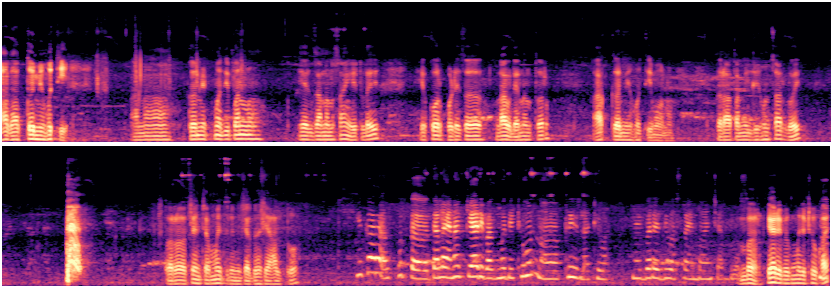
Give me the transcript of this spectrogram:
आगा कमी होती. आणि कमेंटमध्ये पण एक जणानं सांगितलं आहे हे कोरफडीचं लावल्यानंतर आग कमी होती म्हणून. तर आता मी घेऊन चाललो आहे तर त्यांच्या मैत्रिणीच्या घरी आलतो. हे करा फक्त त्याला आहे ना कॅरी बॅगमध्ये ठेवून फ्रीजला ठेवा. मी बरेच दिवस राहीन दोन चार दिवस. बरं कॅरी बॅगमध्ये ठेवू काय.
